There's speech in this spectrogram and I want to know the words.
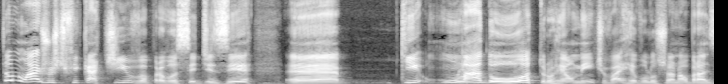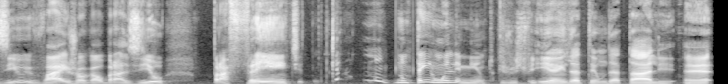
Então não há justificativa para você dizer é, que um lado ou outro realmente vai revolucionar o Brasil e vai jogar o Brasil para frente. Não, não tem um elemento que justifique E isso. ainda tem um detalhe. É,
